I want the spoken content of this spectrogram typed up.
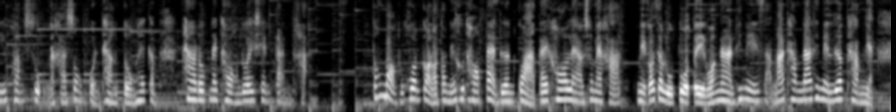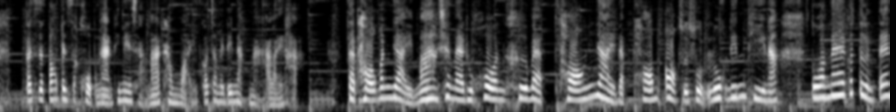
มีความสุขนะคะ ส่งผลทางตรงให้กับทารกในท้องด้วยเช่นกันค่ะ ต้องบอกทุกคนก่อนว่าตอนนี้คือท้อง 8 เดือนกว่าใกล้คลอดแล้วใช่ไหมคะ เมย์ก็จะรู้ตัวตัวเองว่างานที่เมย์สามารถทำได้ที่เมย์เลือกทำเนี่ย ก็จะต้องเป็นสโคปงานที่เมย์สามารถทำไหว ก็จะไม่ได้หนักหนาอะไรค่ะ แต่ท้องมันใหญ่มากใช่ไหมทุกคน คือแบบท้องใหญ่แบบพร้อมออกสุดๆ ลูกดิ้นทีนะ ตัวแม่ก็ตื่นเต้น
